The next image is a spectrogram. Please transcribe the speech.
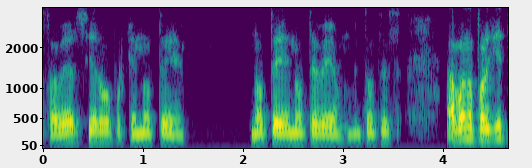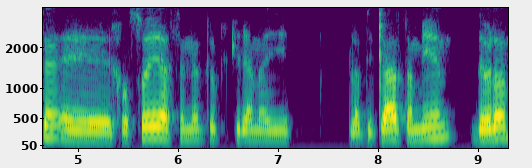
saber, siervo, porque no te, no te, no te veo. Entonces, ah, bueno, por aquí te, eh, Josué, Ascender, creo que querían ahí platicar también. De verdad,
